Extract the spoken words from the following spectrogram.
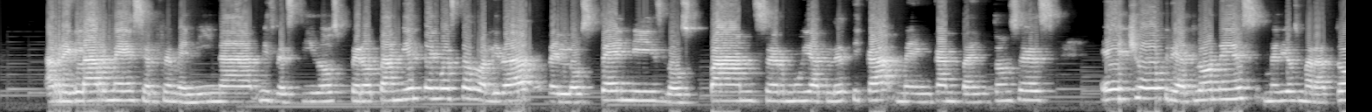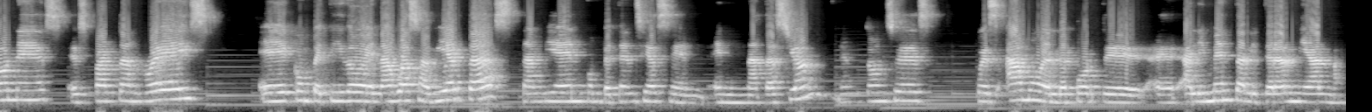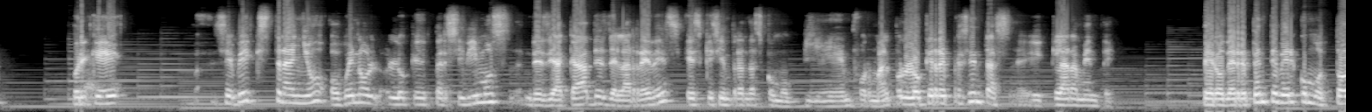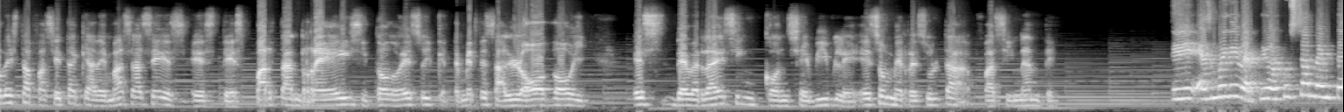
arreglarme, ser femenina, mis vestidos, pero también tengo esta dualidad de los tenis, los pants, ser muy atlética, me encanta. Entonces, He hecho triatlones, medios maratones, Spartan Race, he competido en aguas abiertas, también competencias en, natación, entonces pues amo el deporte, eh, alimenta literal mi alma. Porque se ve extraño, o bueno, lo que percibimos desde acá, desde las redes, es que siempre andas como bien formal, por lo que representas eh, claramente. Pero de repente ver como toda esta faceta que además haces este Spartan Race y todo eso y que te metes al lodo y es de verdad es inconcebible, eso me resulta fascinante. Sí, es muy divertido, justamente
